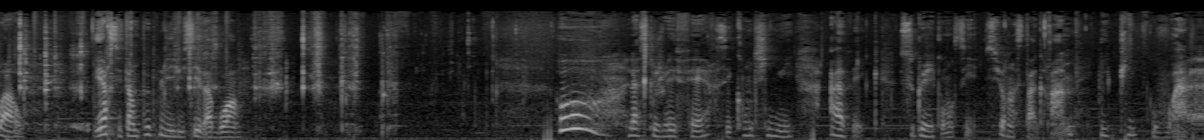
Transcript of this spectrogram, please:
Waouh! Hier, c'était un peu plus difficile à boire. Oh, là, ce que je vais faire, c'est continuer avec ce que j'ai commencé sur Instagram. Et puis, voilà.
